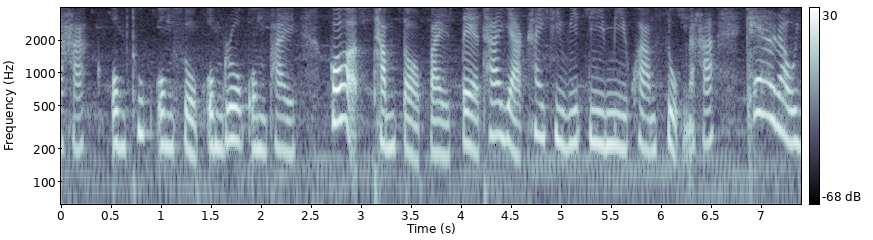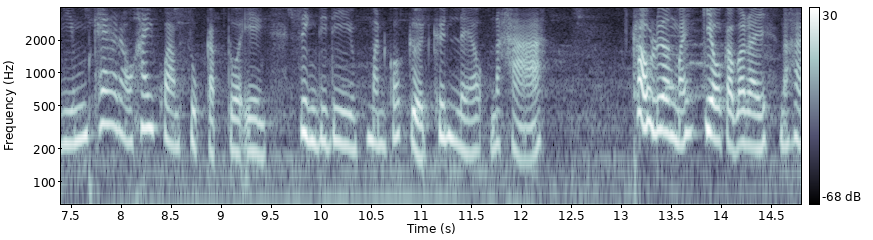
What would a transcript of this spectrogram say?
นะคะอมทุกข์อมโศกอมโรคอมภัย ก็ทำต่อไป แต่ถ้าอยากให้ชีวิตดีมีความสุขนะคะ แค่เรายิ้มแค่เราให้ความสุขกับตัวเอง สิ่งดีๆ มันก็เกิดขึ้นแล้วนะคะ เข้าเรื่องไหมเกี่ยวกับอะไรนะคะ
